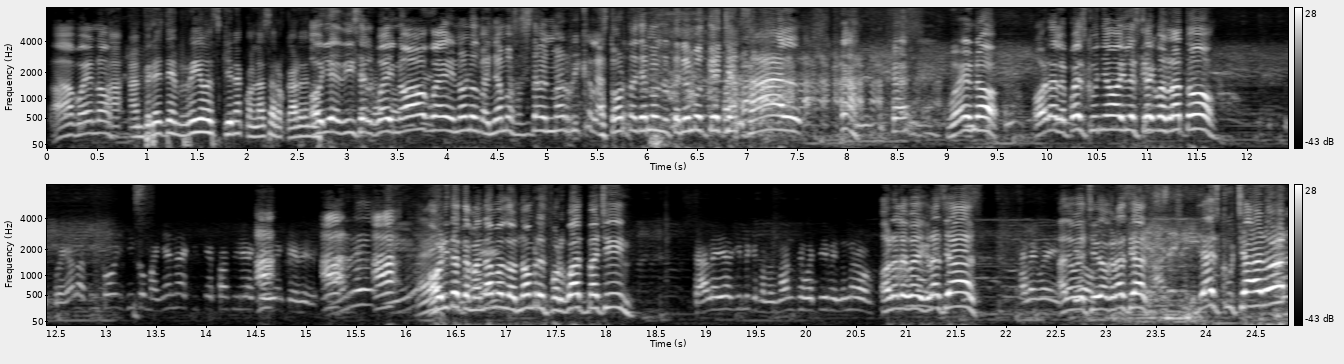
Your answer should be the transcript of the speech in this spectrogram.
Ah, bueno. Ah, Andrés del Río, esquina con Lázaro Cárdenas. Oye, dice el güey, no, güey, no nos bañamos, así saben más ricas las tortas, ya no le tenemos que echar sal. bueno, órale, pues, cuñado, ahí les caigo al rato. Regala cinco hoy, cinco mañana. Aquí que pase, ya que Ah, que... ah, Arre, ah, ¿eh? ahorita te mandamos los nombres por WhatsApp, machín. Sale, ya Jimmy, que me los mande ese güey, tiene mi número. Órale, güey, gracias. Sale, güey. Dale, güey, chido, gracias. ¿Ya escucharon?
